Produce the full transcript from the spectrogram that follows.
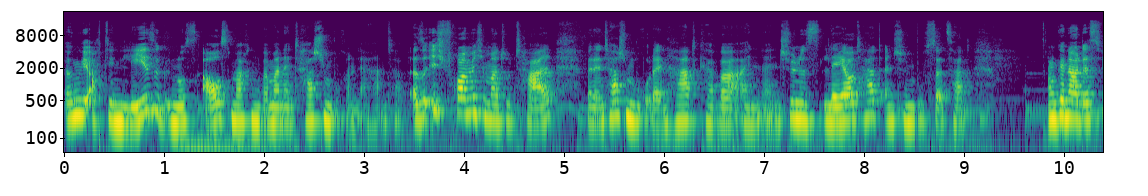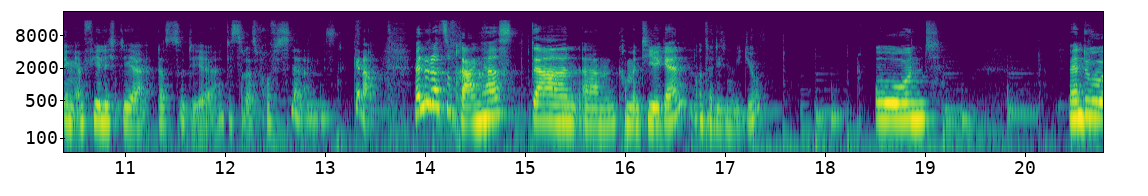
irgendwie auch den Lesegenuss ausmachen, wenn man ein Taschenbuch in der Hand hat. Also ich freue mich immer total, wenn ein Taschenbuch oder ein Hardcover ein, ein schönes Layout hat, einen schönen Buchsatz hat. Und genau deswegen empfehle ich dir, dass du dir, dass du das professionell angehst. Genau. Wenn du dazu Fragen hast, dann ähm, kommentiere gerne unter diesem Video. Und wenn du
